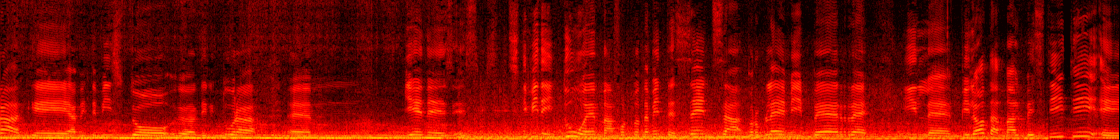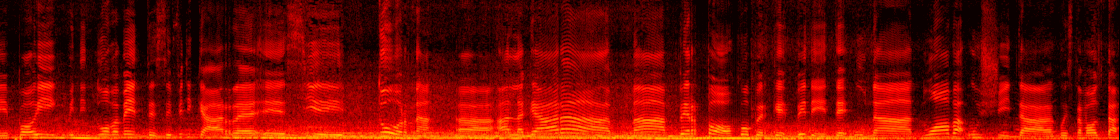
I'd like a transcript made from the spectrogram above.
vettura che avete visto eh, addirittura ehm, viene, si divide in due ma fortunatamente senza problemi per il pilota malvestiti e poi quindi nuovamente safety car eh, si torna eh, alla gara ma per poco perché vedete una nuova uscita questa volta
